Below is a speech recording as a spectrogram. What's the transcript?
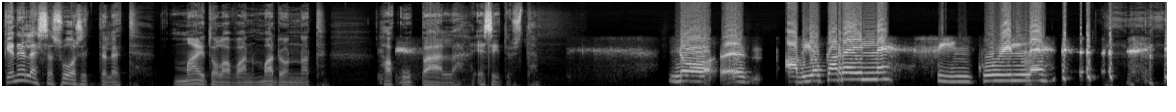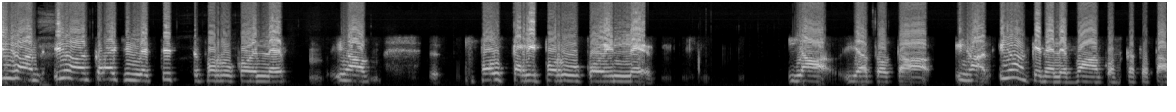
Kenelle sä suosittelet Maitolavan Madonnat haku päällä esitystä? No aviopareille, sinkuille, ihan, ihan kaikille tyttöporukoille, ihan polttariporukoille ja, ja tota, ihan, ihan kenelle vaan, koska tota,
